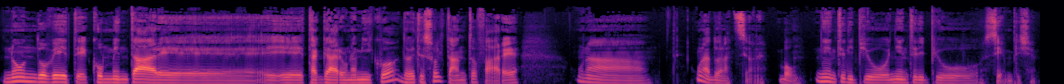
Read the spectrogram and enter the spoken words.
non dovete commentare e taggare un amico, dovete soltanto fare una, una donazione. Boh, niente di più, niente di più semplice.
